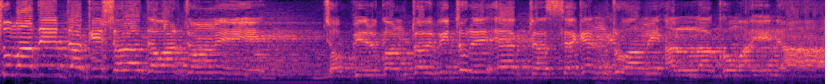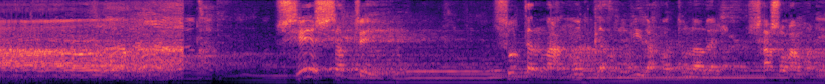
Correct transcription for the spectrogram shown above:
তোমাদের ডাকে সাড়া দেওয়ার জন্য চব্বিশ ঘণ্টার ভিতরে একটা সেকেন্ডও আমি আল্লাহ ঘুমাই না। শেষ সাথে সুলতান মাহমুদ গাজনবী রহমতুল্লাহ শাসন আমলে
